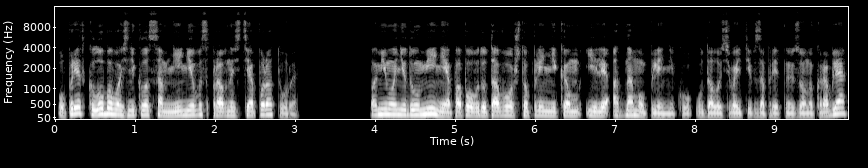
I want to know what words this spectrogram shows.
у предклоба возникло сомнение в исправности аппаратуры. Помимо недоумения по поводу того, что пленникам или одному пленнику удалось войти в запретную зону корабля,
